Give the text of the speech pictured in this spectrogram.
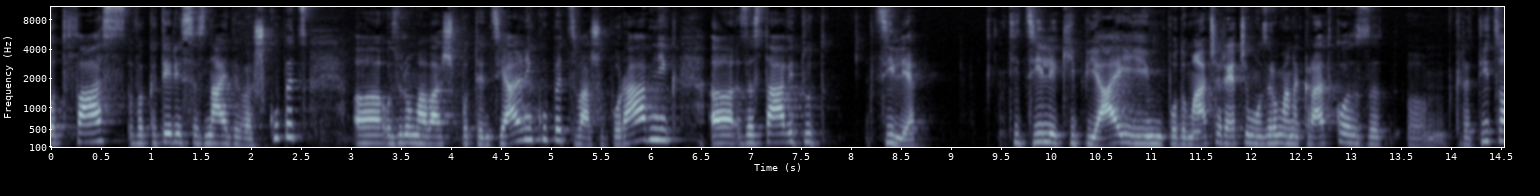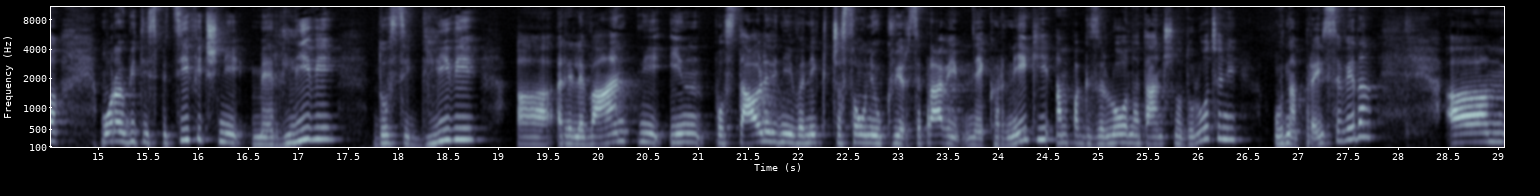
od faz, v kateri se znajde vaš kupec. Oziroma, vaš potencijalni kupec, vaš uporabnik, zastavi tudi cilje ti cilji, ki PI jim po domače rečemo, oziroma na kratko z um, kratico, morajo biti specifični, merljivi, dosegljivi, uh, relevantni in postavljeni v nek časovni okvir. Se pravi, ne kar neki, ampak zelo natančno določeni, vnaprej, seveda. Um,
